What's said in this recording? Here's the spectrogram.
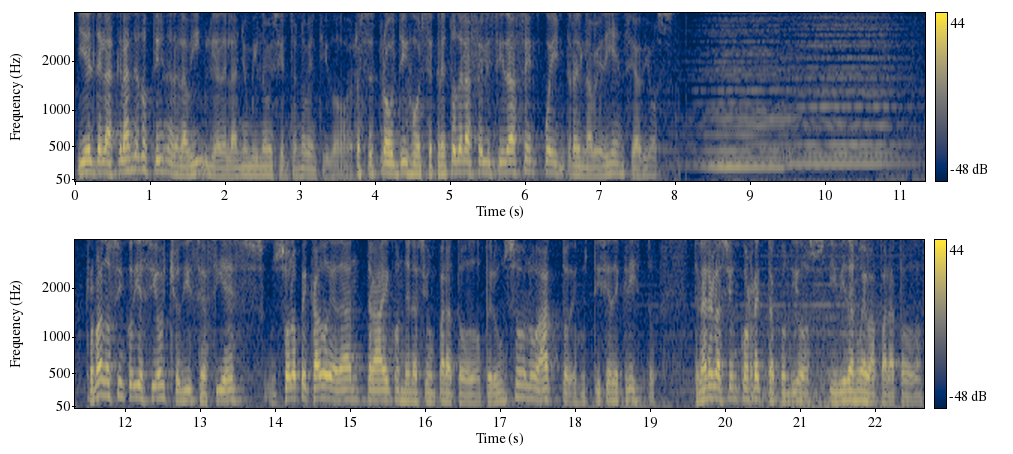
y el de las grandes doctrinas de la Biblia del año 1992. R.C. Sproul dijo, el secreto de la felicidad se encuentra en la obediencia a Dios. Romanos 5:18 dice, así es, un solo pecado de Adán trae condenación para todo, pero un solo acto de justicia de Cristo trae relación correcta con Dios y vida nueva para todos.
